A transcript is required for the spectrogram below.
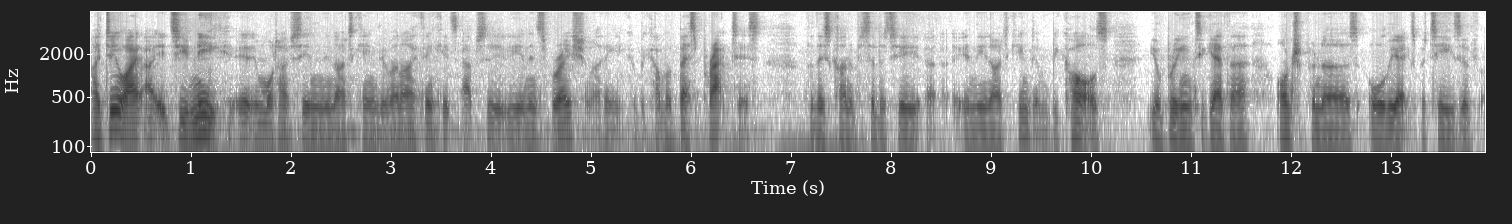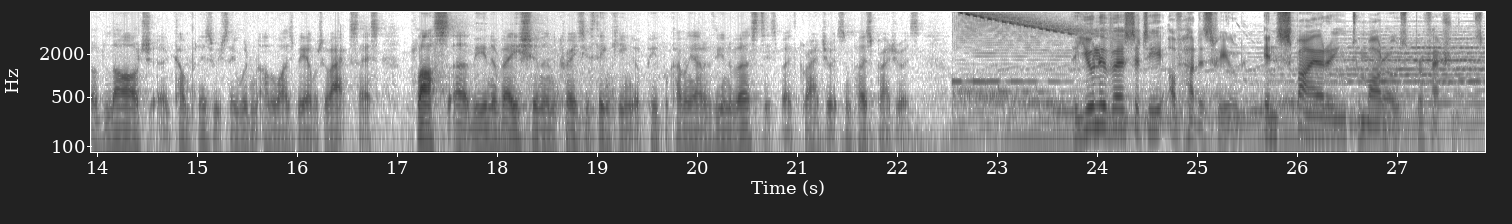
I do. I, I, it's unique in what I've seen in the United Kingdom, and I think it's absolutely an inspiration. I think it could become a best practice for this kind of facility uh, in the United Kingdom because you're bringing together entrepreneurs, all the expertise of, of large uh, companies which they wouldn't otherwise be able to access, plus uh, the innovation and creative thinking of people coming out of the universities, both graduates and postgraduates. The University of Huddersfield, inspiring tomorrow's professionals.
